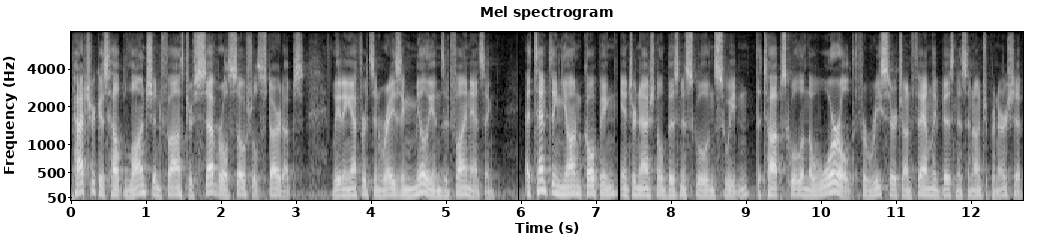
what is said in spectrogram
Patrick has helped launch and foster several social startups, leading efforts in raising millions in financing. Attempting Jönköping International Business School in Sweden, the top school in the world for research on family business and entrepreneurship,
